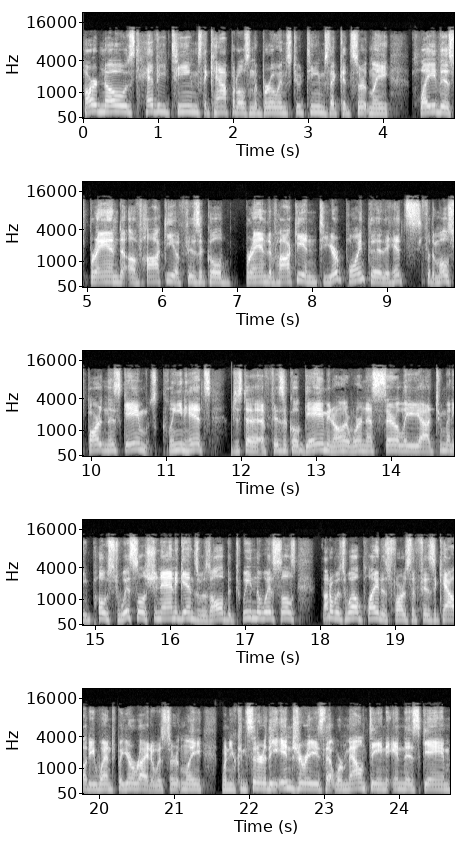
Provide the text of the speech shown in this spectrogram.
hard-nosed, heavy teams, the Capitals and the Bruins, two teams that could certainly play this brand of hockey, a physical brand of hockey. And to your point, the, the hits for the most part in this game was clean hits, just a, a physical game. You know, there weren't necessarily uh, too many post whistle shenanigans. It was all between the whistles. Thought it was well played as far as the physicality went. But you're right. It was certainly when you consider the injuries that were mounting in this game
